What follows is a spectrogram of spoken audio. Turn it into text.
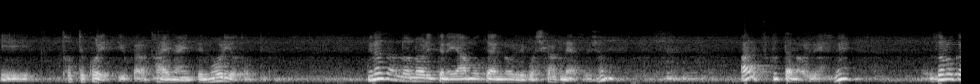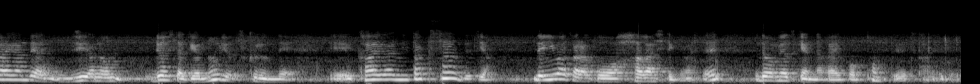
えー、取ってこいって言うから海岸行って海苔を取ってくるんです。皆さんの海苔っていうのは山本屋の海苔でこう四角なやつでしょ。ねあれ作った海苔ですね。その海岸ではじあの漁師たちが海苔を作るんで、えー、海岸にたくさんあるんですよ。で岩からこう剥がしてきましてね。でおみおつけの中へこうポンと入れて食べる。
